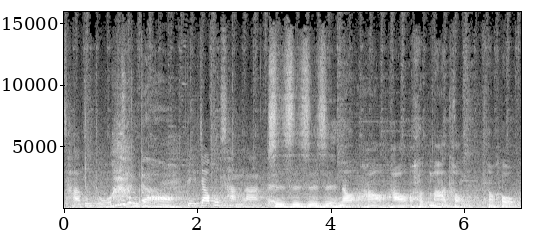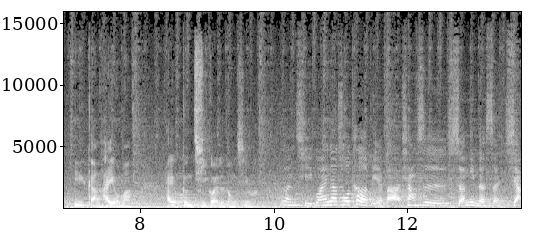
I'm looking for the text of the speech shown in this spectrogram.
差不多，真的哦，比较不长啦。对是是是是，那好好马桶，然后浴缸还有吗？还有更奇怪的东西吗？更奇怪，应该说特别吧，像是神明的神像，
